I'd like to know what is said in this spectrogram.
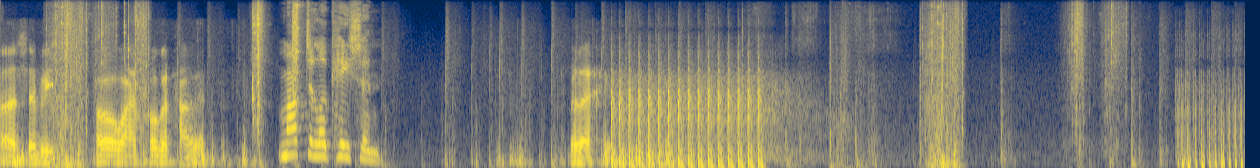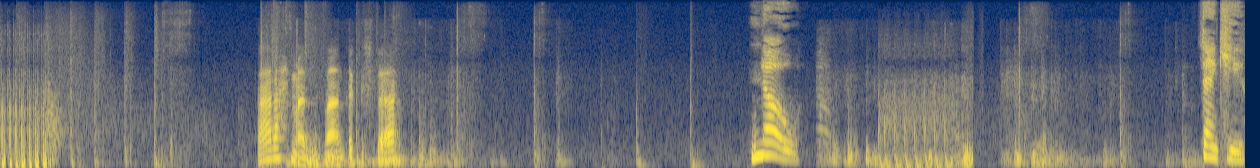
خلاص ابي اوه واحد فوق الحاوية Marked a location. بالاخير تعال احمد ما عندك سلاح No. Thank you.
